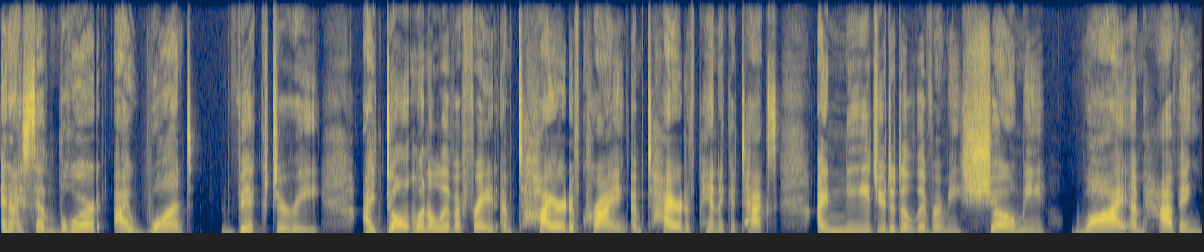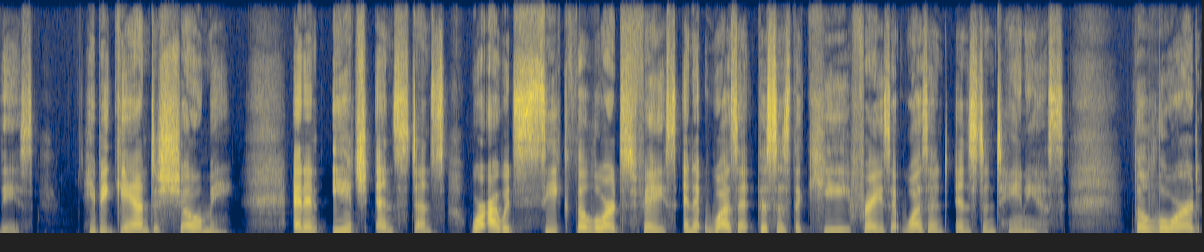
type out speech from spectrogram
and I said, Lord, I want victory. I don't want to live afraid. I'm tired of crying. I'm tired of panic attacks. I need you to deliver me. Show me why I'm having these. He began to show me. And in each instance where I would seek the Lord's face, and it wasn't, this is the key phrase, it wasn't instantaneous. The Lord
